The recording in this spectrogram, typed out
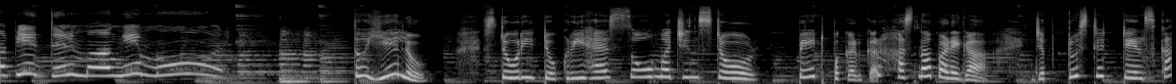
अब ये दिल मांगे मोर। तो ये लो। स्टोरी टोकरी है सो मच इन स्टोर पेट पकड़कर हंसना पड़ेगा, जब ट्विस्टेड टेल्स का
